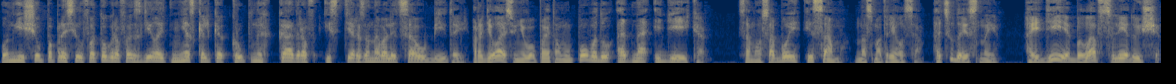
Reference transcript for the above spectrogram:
он еще попросил фотографа сделать несколько крупных кадров истерзанного лица убитой. Родилась у него по этому поводу одна идейка. Само собой, и сам насмотрелся. Отсюда и сны. А идея была в следующем.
